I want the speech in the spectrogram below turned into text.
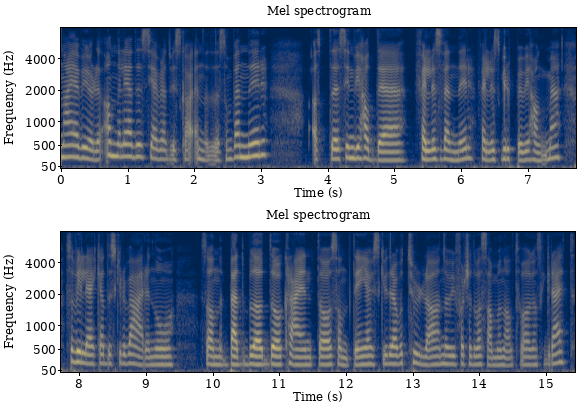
nei, jeg vil gjøre det annerledes, jeg vil at vi skal ende det som venner at uh, siden vi hadde felles venner, felles gruppe vi hang med, så ville jeg ikke at det skulle være noe sånn bad blood og kleint og sånne ting. Jeg husker vi drev og tulla når vi fortsatt var sammen alt var ganske greit.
